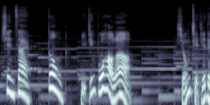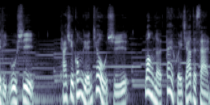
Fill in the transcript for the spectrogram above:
现在洞已经补好了。”熊姐姐的礼物是她去公园跳舞时忘了带回家的伞。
